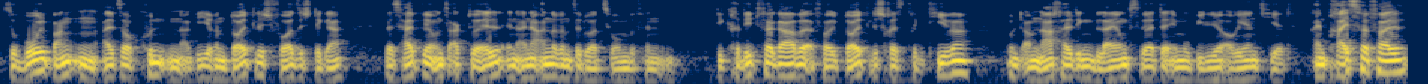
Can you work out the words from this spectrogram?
Sowohl Banken als auch Kunden agieren deutlich vorsichtiger, weshalb wir uns aktuell in einer anderen Situation befinden. Die Kreditvergabe erfolgt deutlich restriktiver und am nachhaltigen Beleihungswert der Immobilie orientiert. Ein Preisverfall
